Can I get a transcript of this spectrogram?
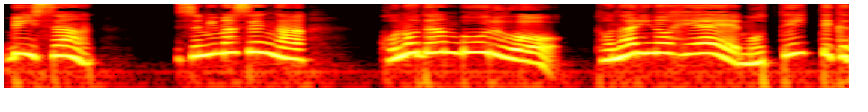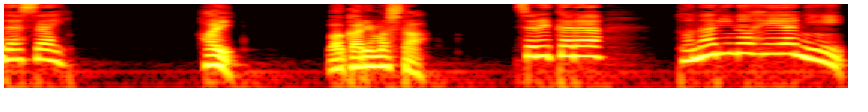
B さん、すみませんが、この段ボールを隣の部屋へ持って行ってください。はい、わかりました。それから、隣の部屋に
